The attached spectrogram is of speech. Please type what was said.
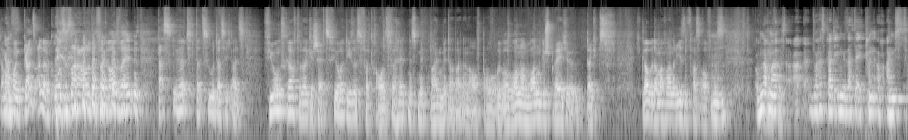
da machen wir eine ganz andere große Sache aus, das Vertrauensverhältnis. Das gehört dazu, dass ich als Führungskraft oder Geschäftsführer dieses Vertrauensverhältnis mit meinen Mitarbeitern aufbaue. Über One-on-One-Gespräche, da gibt es ich glaube, da machen wir einen Riesenfass auf. Das mhm. Um nochmal, du hast gerade eben gesagt, ich kann auch Angst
